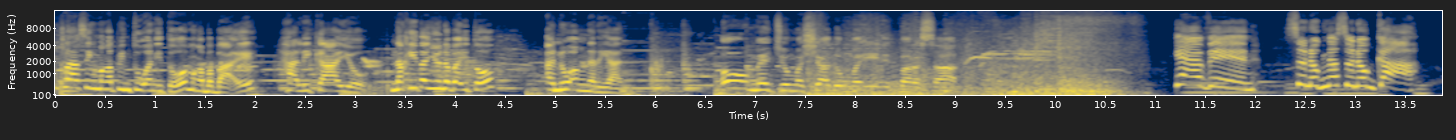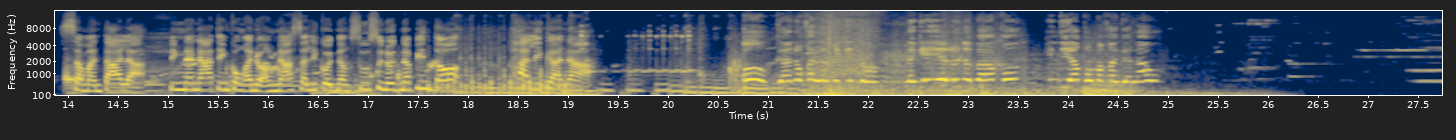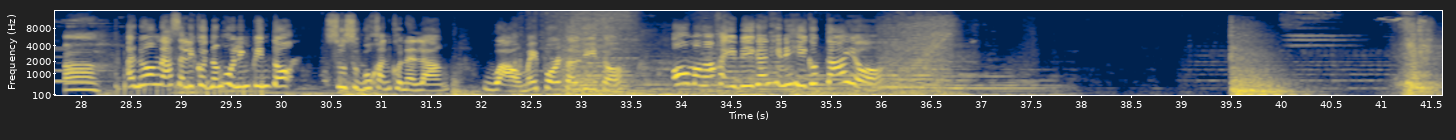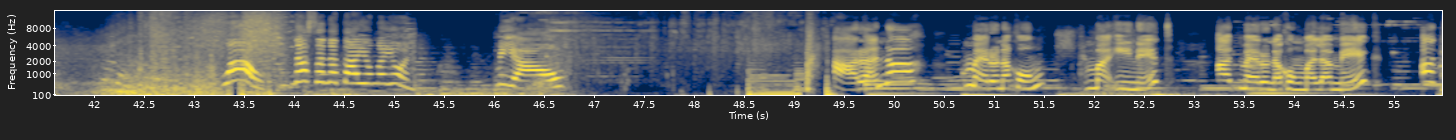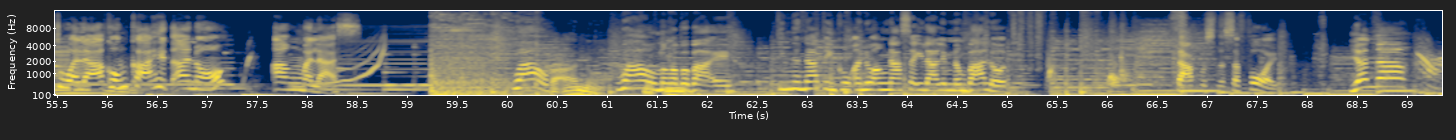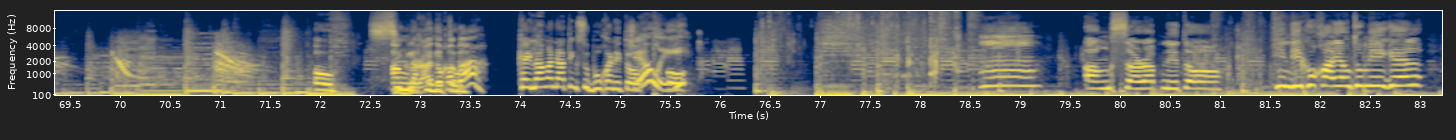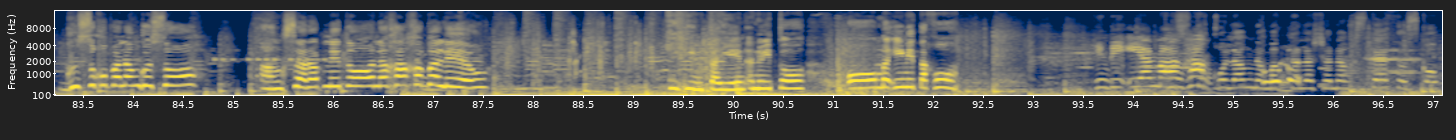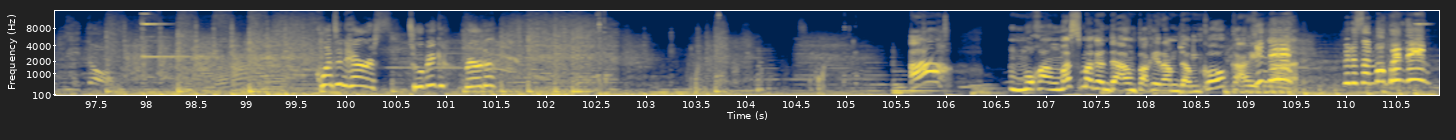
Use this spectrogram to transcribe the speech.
Anong klaseng mga pintuan ito, mga babae? Halikayo. Nakita niyo na ba ito? Ano ang nariyan? Oh, medyo masyadong mainit para sa akin. Kevin! Sunog na sunog ka! Samantala, tingnan natin kung ano ang nasa likod ng susunod na pinto. Halika na! Oh, gano'ng kalamig ito? Nagyayelo na ba ako? Hindi ako makagalaw. Ah, Ano ang nasa likod ng huling pinto? Susubukan ko na lang. Wow, may portal dito. Oh, mga kaibigan, hinihigop tayo! Wow! Nasa na tayo ngayon? Meow! Ara na! Meron akong mainit at meron akong malamig at wala akong kahit ano ang malas. Wow! Paano? Wow, mga babae. Tingnan natin kung ano ang nasa ilalim ng balot. tapos na sa foil. Yan na! Oh, ang laki Sigurado nito. ka ba? Kailangan nating subukan ito. Jelly? Oh, Mm, ang sarap nito. Hindi ko kayang tumigil. Gusto ko pa ng gusto. Ang sarap nito, nakakabaliw. Hihintayin, ano ito? Oh, mainit ako. Hindi iyan maanghang. ko lang na magdala siya ng stethoscope dito. Quentin Harris, tubig, Berda? Mukhang mas maganda ang pakiramdam ko kahit na... Bilisan mo, Quentin!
